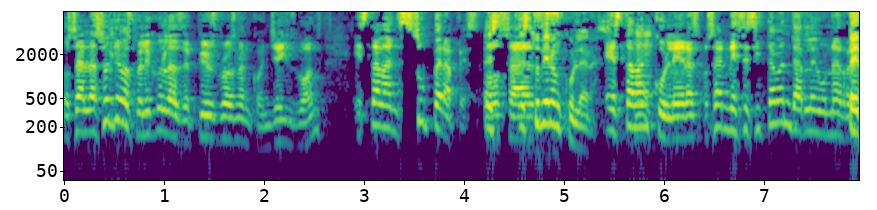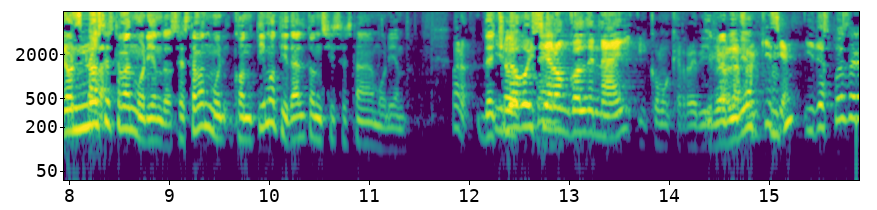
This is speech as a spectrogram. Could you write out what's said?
O sea, las últimas películas de Pierce Brosnan con James Bond estaban súper Es- apestosas. estuvieron culeras. Estaban Sí. culeras. O sea, necesitaban darle una Pero no se estaban muriendo. Se estaban muri- Con Timothy Dalton sí se estaba muriendo. Bueno, De y hecho- luego hicieron GoldenEye y como que revivió, la franquicia. Y después de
